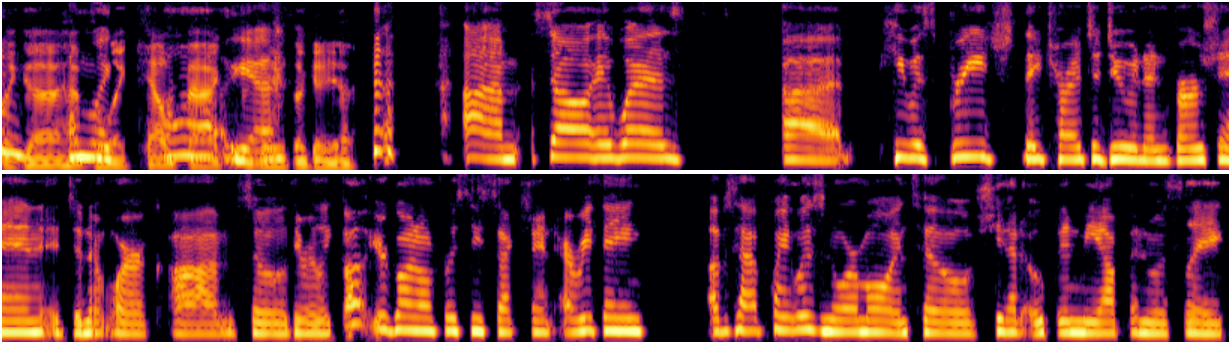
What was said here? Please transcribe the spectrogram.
Like uh, I have I'm to like, like count uh, back. Yeah. Days. Okay. Yeah. um. So it was. Uh. He was breached. They tried to do an inversion. It didn't work. Um. So they were like, "Oh, you're going on for a C-section." Everything up to that point was normal until she had opened me up and was like,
